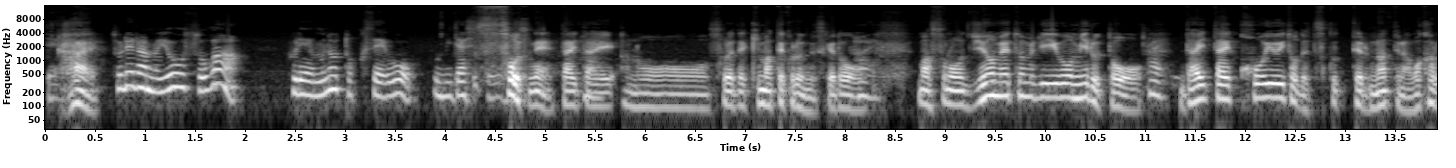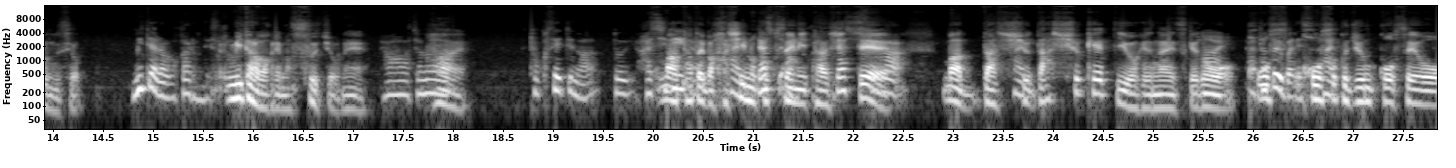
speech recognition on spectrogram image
て、はい。それらの要素がフレームの特性を生み出している。そうですね。大体、あのーそれで決まってくるんですけど、はいまあそのジオメトリーを見ると、はい、大体こういう糸で作ってるなっていうのは分かるんですよ。見たらわかるんですか見たら分かります、数値をね。ああその、はい。特性っていうのはどういう走り、まあ例えば走りのはい特性に対してダッシュがまあ、ダッシュ、はい。ダッシュ系っていうわけじゃないですけど、はい。高速巡航性を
